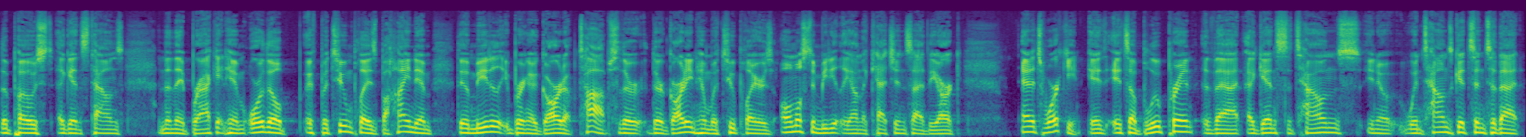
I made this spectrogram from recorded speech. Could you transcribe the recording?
the post against Towns, and then they bracket him. Or they'll, if Batum plays behind him, they'll immediately bring a guard up top. So they're they're guarding him with two players almost immediately on the catch inside the arc. And it's working. It, it's a blueprint that against the Towns, you know, when Towns gets into that,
